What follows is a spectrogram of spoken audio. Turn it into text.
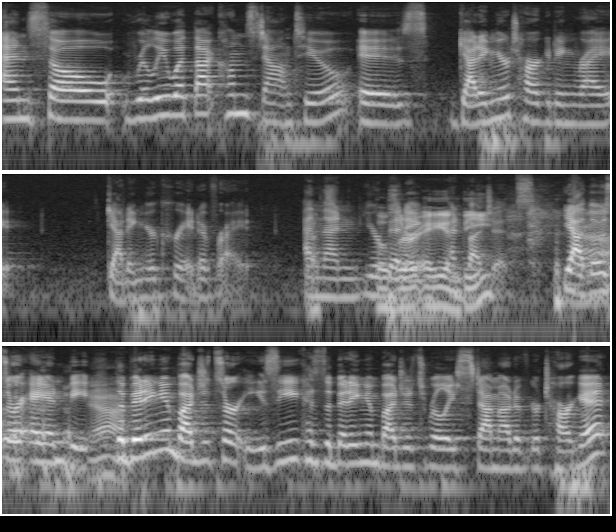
And so, really, what that comes down to is getting your targeting right, getting your creative right. And That's- then your those are bidding A and and, B? budgets. Yeah, those are A and B. Yeah. The bidding and budgets are easy because the bidding and budgets really stem out of your target.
